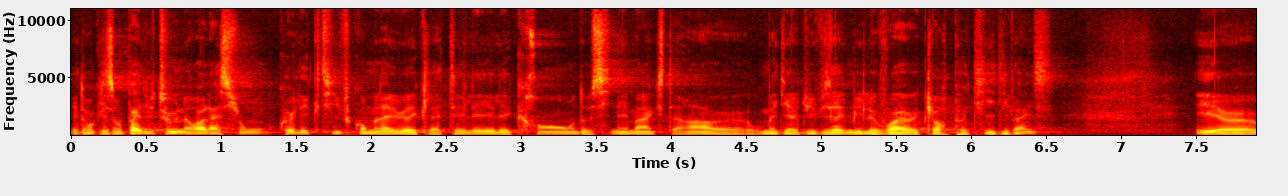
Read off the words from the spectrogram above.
Et donc, ils n'ont pas du tout une relation collective comme on a eu avec la télé, l'écran, de cinéma, etc., aux médias audiovisuels, mais ils le voient avec leurs petits Euh,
